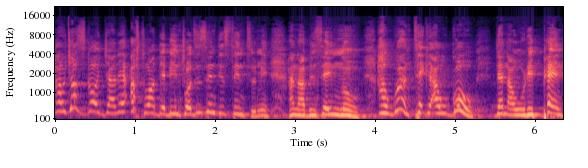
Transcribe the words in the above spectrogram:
I'll just go Jare. After all, they've been introducing this thing to me, and I've been saying no. I'll go and take it. I will go. Then I will repent.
